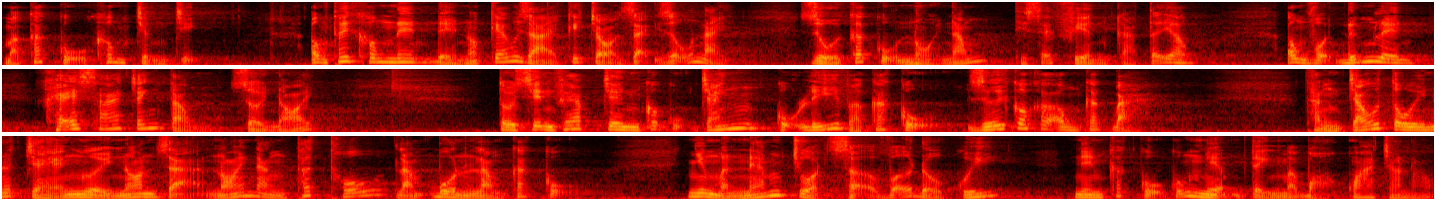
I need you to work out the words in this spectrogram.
Mà các cụ không chừng trị. Ông thấy không nên để nó kéo dài cái trò dạy dỗ này. Rồi các cụ nổi nóng Thì sẽ phiền cả tới ông. Ông vội đứng lên, Khẽ xá tránh tổng Rồi nói, Tôi xin phép trên có cụ tránh Cụ lý và các cụ, Dưới có các ông các bà. Thằng cháu tôi nó trẻ người non dạ Nói năng thất thố, Làm buồn lòng các cụ. Nhưng mà ném chuột sợ vỡ đồ quý Nên các cụ cũng niệm tình mà bỏ qua cho nó.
